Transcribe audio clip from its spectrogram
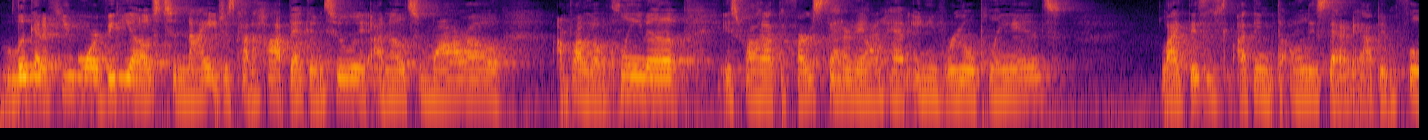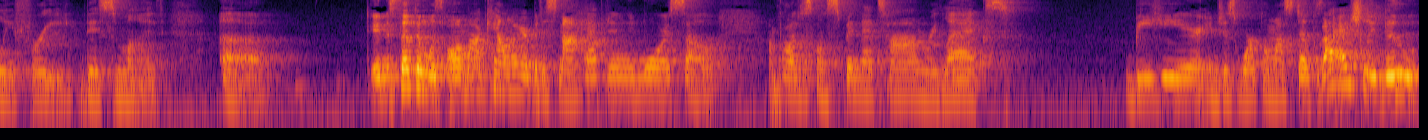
look at a few more videos tonight, just kind of hop back into it. I know tomorrow I'm probably gonna clean up. It's probably like the first Saturday I don't have any real plans. Like this is, I think, the only Saturday I've been fully free this month. Uh, and something was on my calendar, but it's not happening anymore. So I'm probably just gonna spend that time, relax, be here, and just work on my stuff. Because I actually do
